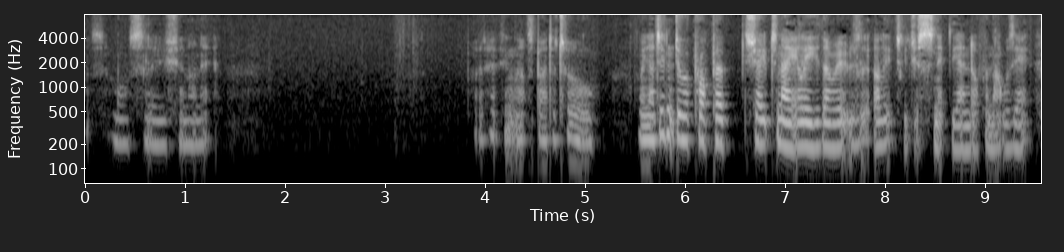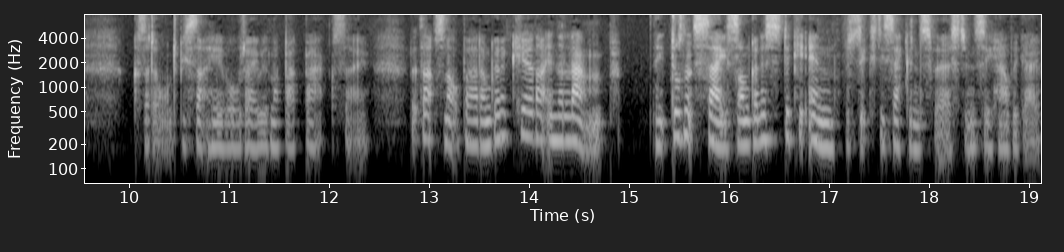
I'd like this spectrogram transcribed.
Put some more solution on it. I don't think that's bad at all. I mean, I didn't do a proper shaped nail either. It was I literally just snipped the end off and that was it. Because I don't want to be sat here all day with my bad back. So, But that's not bad. I'm going to cure that in the lamp it doesn't say, so I'm going to stick it in for 60 seconds first and see how we go.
